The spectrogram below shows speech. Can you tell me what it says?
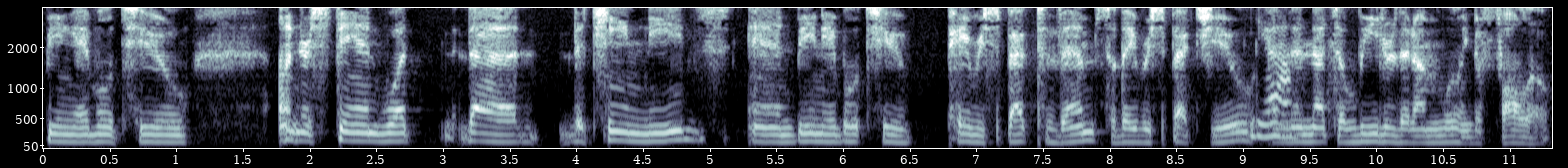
being able to understand what the the team needs and being able to pay respect to them so they respect you. Yeah. and then that's a leader that i'm willing to follow.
